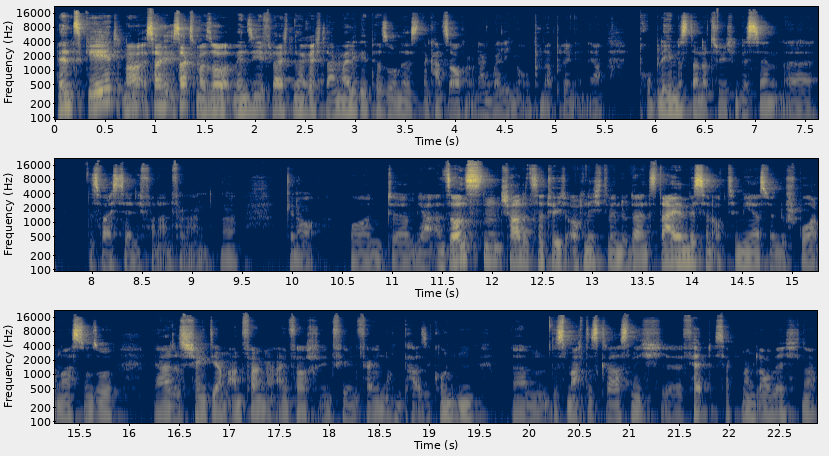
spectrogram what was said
wenn es geht, ne, ich, sag, ich sag's mal so, wenn sie vielleicht eine recht langweilige Person ist, dann kannst du auch einen langweiligen Opener bringen. Ja. Problem ist dann natürlich ein bisschen, äh, das weißt du ja nicht von Anfang an. Ne? Genau. Und ähm, ja, ansonsten schadet es natürlich auch nicht, wenn du deinen Style ein bisschen optimierst, wenn du Sport machst und so. Ja, das schenkt dir am Anfang einfach in vielen Fällen noch ein paar Sekunden. Ähm, das macht das Gras nicht äh, fett, sagt man, glaube ich. Ne?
